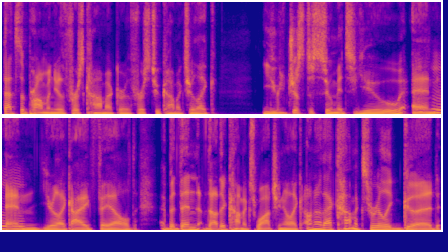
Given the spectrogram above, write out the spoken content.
That's the problem when you're the first comic or the first two comics. You're like, you just assume it's you, and Mhm. and you're like, I failed. But then the other comics watching, you're like, oh no, that comic's really good.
